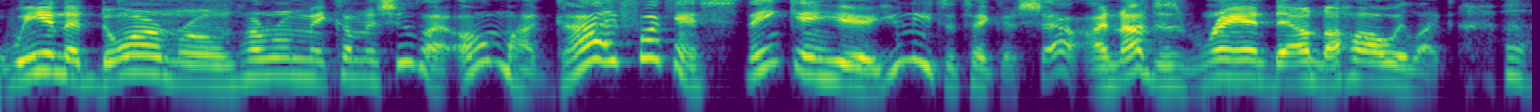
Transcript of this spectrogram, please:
We in the dorm room. Her roommate come in. She was like, "Oh my god, it fucking stink in here. You need to take a shower." And I just ran down the hallway like, I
